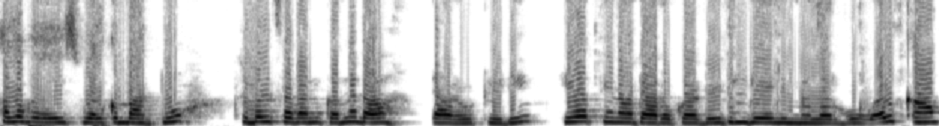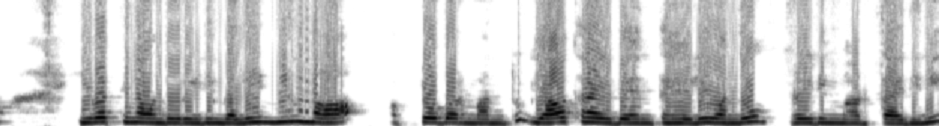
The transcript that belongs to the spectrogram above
Hello guys welcome back to triple seven Kannada tarot reading ಇವತ್ತಿನ ಟ್ಯಾರೋ ಕಾರ್ಡ್ ರೀಡಿಂಗ್ಗೆ ನಿಮ್ಮೆಲ್ಲರಿಗೂ ವೆಲ್ಕಮ್ ಇವತ್ತಿನ ಒಂದು ರೀಡಿಂಗ್ ಅಲ್ಲಿ ನಿಮ್ಮ ಅಕ್ಟೋಬರ್ ಮಂತ್ ಯಾವ ತರ ಇದೆ ಅಂತ ಹೇಳಿ ಒಂದು ರೀಡಿಂಗ್ ಮಾಡ್ತಾ ಇದ್ದೀನಿ.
